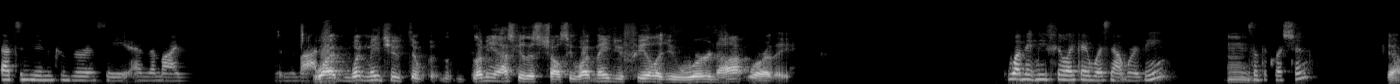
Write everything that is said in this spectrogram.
That's an incongruency in the mind and the body. What what made you th- let me ask you this, Chelsea, what made you feel that you were not worthy? What made me feel like I was not worthy? Mm. Is that the question? Yeah.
